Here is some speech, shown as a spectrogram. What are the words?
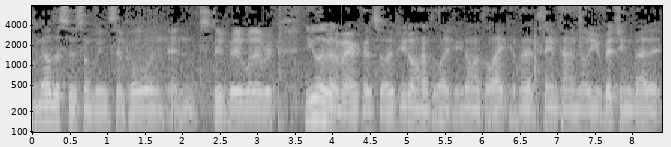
I know this is something simple and, and stupid, whatever. You live in America, so if you don't have to like it, you don't have to like it. But at the same time, though, you're bitching about it.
